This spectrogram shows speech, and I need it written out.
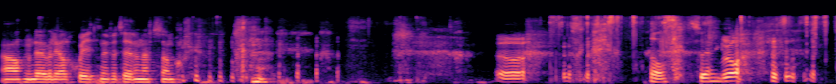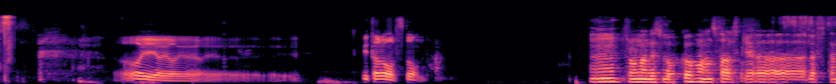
Ja, men det är väl all skit nu för tiden eftersom... Ja, så är det. bra. oj, oj, oj, oj. Vi tar avstånd. Mm, från Anders Lokko och hans falska äh, löften.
